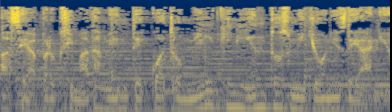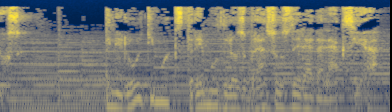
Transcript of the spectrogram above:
Hace aproximadamente 4.500 millones de años, en el último extremo de los brazos de la galaxia,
